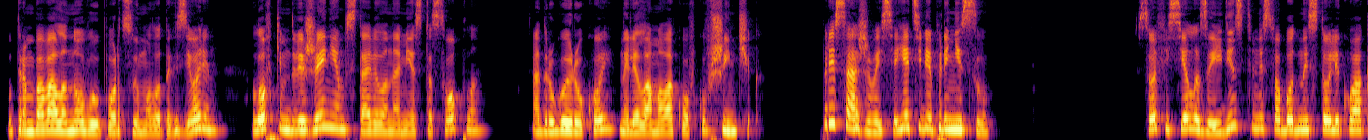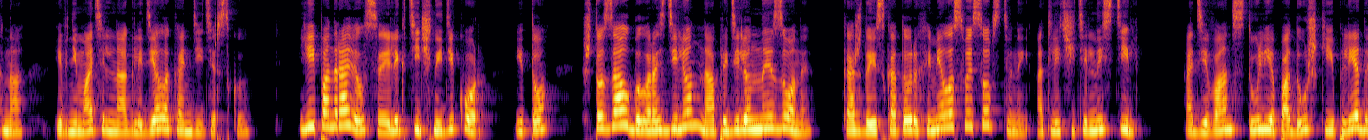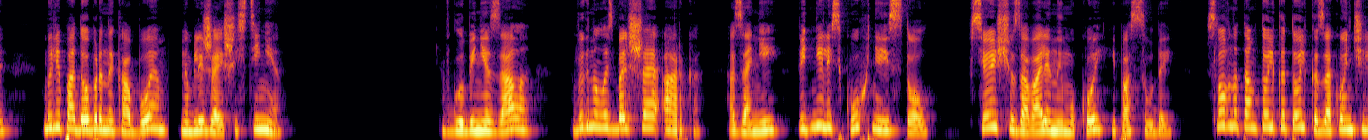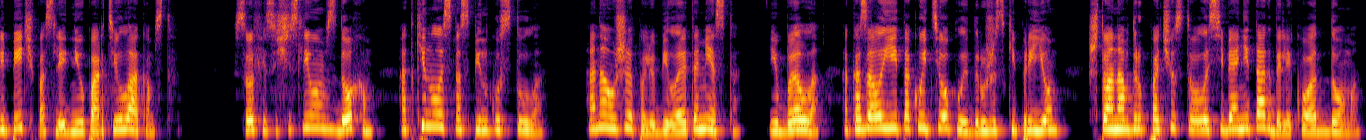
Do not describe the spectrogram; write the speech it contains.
Утрамбовала новую порцию молотых зерен, ловким движением вставила на место сопла, а другой рукой налила молоко в кувшинчик. «Присаживайся, я тебе принесу». Софи села за единственный свободный столик у окна и внимательно оглядела кондитерскую. Ей понравился электичный декор и то, что зал был разделен на определенные зоны, каждая из которых имела свой собственный отличительный стиль, а диван, стулья, подушки и пледы были подобраны к обоям на ближайшей стене. В глубине зала выгнулась большая арка, а за ней виднелись кухня и стол, все еще заваленный мукой и посудой. Словно там только-только закончили печь последнюю партию лакомств. Софи со счастливым вздохом откинулась на спинку стула. Она уже полюбила это место, и Белла оказала ей такой теплый дружеский прием, что она вдруг почувствовала себя не так далеко от дома.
